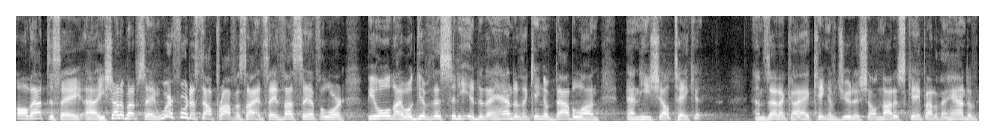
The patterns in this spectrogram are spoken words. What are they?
all that to say, uh, he shut him up, saying, Wherefore dost thou prophesy and say, Thus saith the Lord, Behold, I will give this city into the hand of the king of Babylon, and he shall take it. And Zedekiah, king of Judah, shall not escape out of the hand of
